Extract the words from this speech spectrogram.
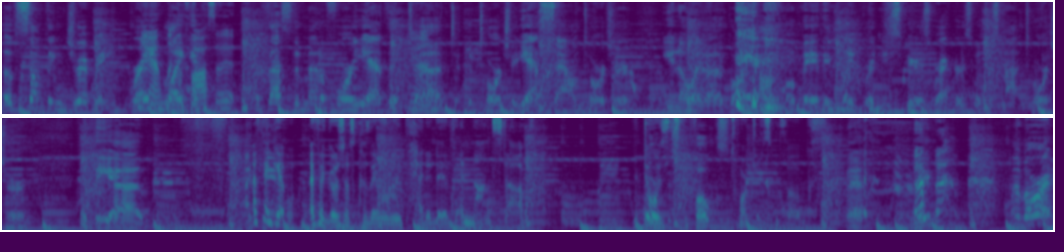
of something dripping, right? Yeah, like, a if- faucet. If, that's the metaphor, yeah, the t- Yeah. Uh, t- torture, yeah, sound torture. You know, at uh, Guantanamo Bay, they played Britney Spears records, which is not torture. At the, uh, I, I think it. I think it was just because they were repetitive and nonstop. it was- some folks. Tortured some folks. Yeah, See? that's all right.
